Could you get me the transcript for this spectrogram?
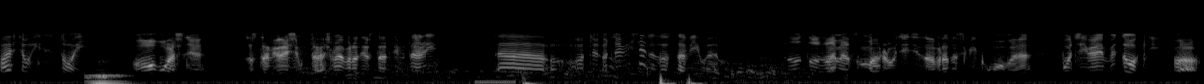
przepaścią i stoi. O właśnie. Zostawiłeś im taśmę w radiostacji w Delhi? Eee, oczy, oczywiście, że zostawiłem. No to zamiast marudzić i zawracać mi głowę, podziwiaj widoki. Pa!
